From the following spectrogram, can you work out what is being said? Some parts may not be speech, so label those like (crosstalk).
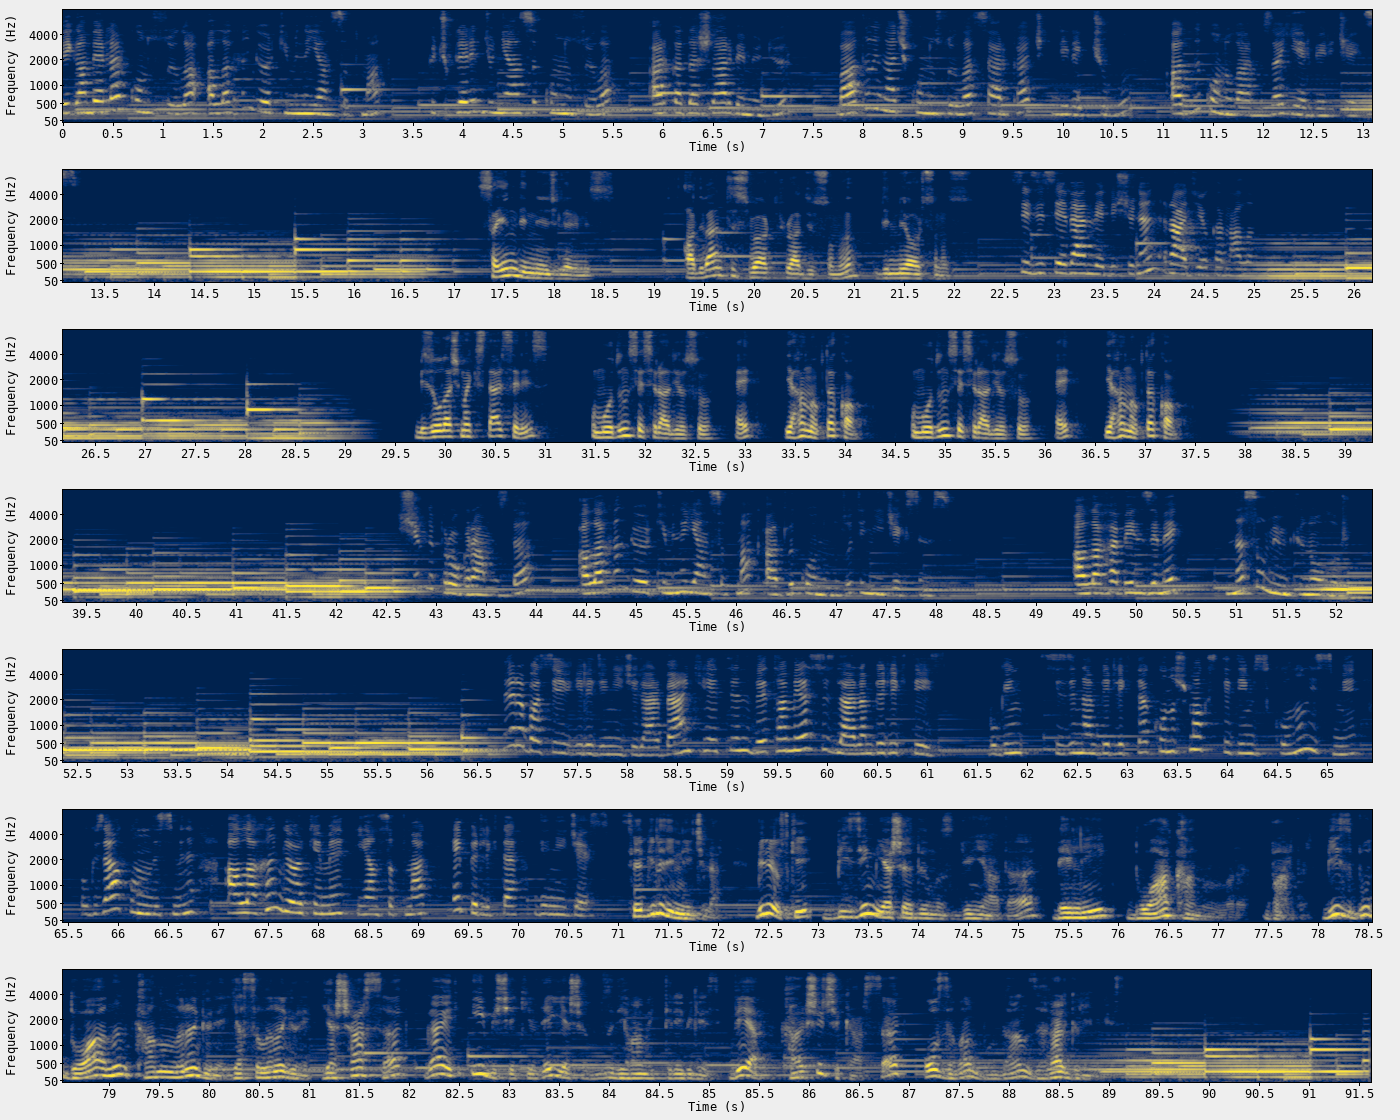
peygamberler konusuyla Allah'ın görkemini yansıtmak, küçüklerin dünyası konusuyla arkadaşlar ve müdür, batıl inanç konusuyla sarkaç, dilek çubuğu adlı konularımıza yer vereceğiz. Sayın dinleyicilerimiz, Adventist World Radyosunu dinliyorsunuz. Sizi seven ve düşünen radyo kanalı. Bize ulaşmak isterseniz Umutun Sesi Radyosu et yaha.com Umutun Sesi Radyosu et yaha.com Şimdi programımızda Allah'ın görkemini yansıtmak adlı konumuzu dinleyeceksiniz. Allah'a benzemek nasıl mümkün olur? Sevgili dinleyiciler, ben Ketrin ve Tamer sizlerle birlikteyiz. Bugün sizinle birlikte konuşmak istediğimiz konunun ismi, o güzel konunun ismini Allah'ın görkemi yansıtmak hep birlikte dinleyeceğiz. Sevgili dinleyiciler, biliyoruz ki bizim yaşadığımız dünyada belli doğa kanunları vardır. Biz bu doğanın kanunlarına göre, yasalarına göre yaşarsak gayet iyi bir şekilde yaşamımızı devam ettirebiliriz. Veya karşı çıkarsak o zaman bundan zarar görebiliriz.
